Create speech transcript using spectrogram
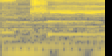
to keep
